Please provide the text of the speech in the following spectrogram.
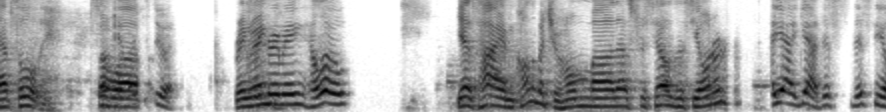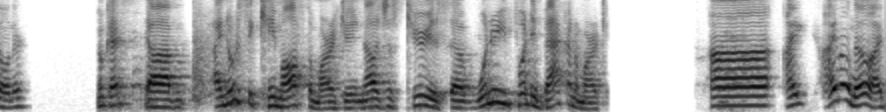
Absolutely. So okay, uh, let's do it. Ring, ring, ring, ring. Hello. Yes, hi. I'm calling about your home uh, that was for sale. Is this the owner? Yeah, yeah. This this the owner. Okay. Um, I noticed it came off the market, and I was just curious. Uh, when are you putting it back on the market? Uh, I I don't know. I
